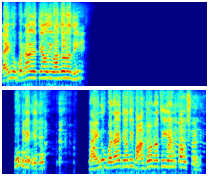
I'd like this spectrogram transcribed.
લાઈનો બનાવે ત્યાં સુધી વાંધો નથી. હું મેં કીધું? લાઈનો બનાવે ત્યાં સુધી વાંધો નથી એમ કહું છું.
